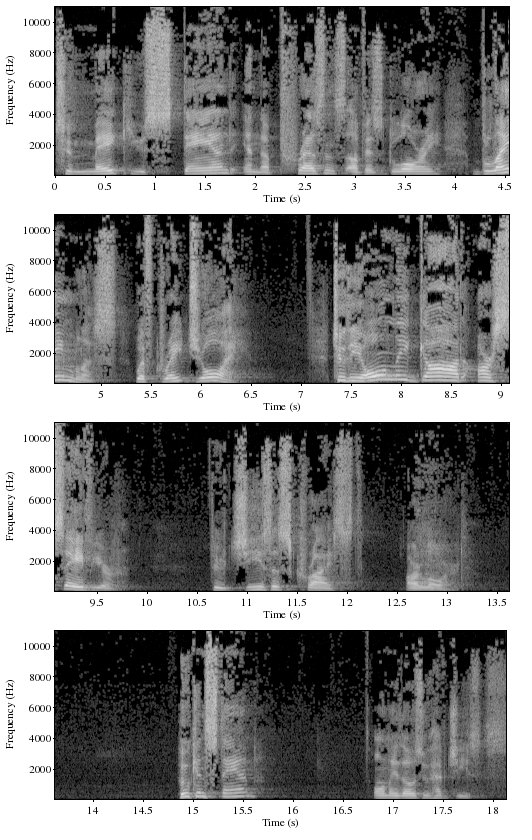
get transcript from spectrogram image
to make you stand in the presence of his glory, blameless with great joy, to the only God, our Savior, through Jesus Christ our Lord. Who can stand? Only those who have Jesus.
